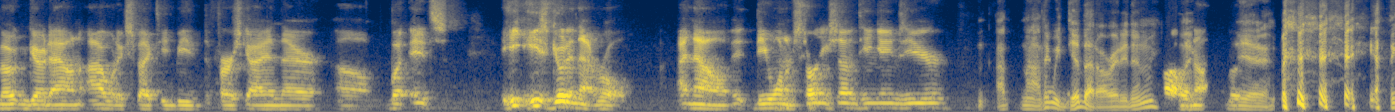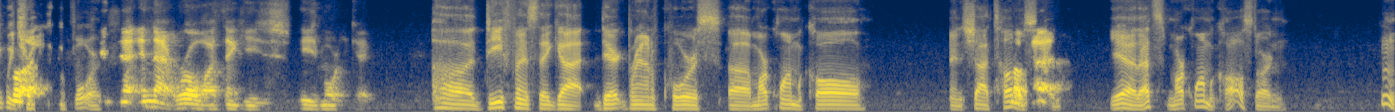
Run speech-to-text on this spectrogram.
Moton go down, I would expect he'd be the first guy in there. Um, but it's he, he's good in that role. I now, do you want him starting 17 games a year? I, no, I think we did that already, didn't we? Probably Like, not. But Yeah, I think we tried it before. in, that, in that role, I think he's he's more than capable. Uh, defense, they got Derrick Brown, of course, uh, Marquan McCall, and Shy Tuttle. Bad. Yeah, that's Marquan McCall starting. Hmm.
